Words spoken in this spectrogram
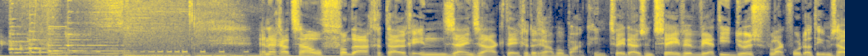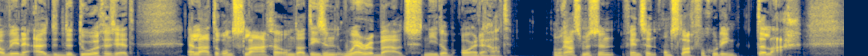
En hij gaat zelf vandaag getuigen in zijn zaak tegen de Rabobank. In 2007 werd hij dus, vlak voordat hij hem zou winnen, uit de Tour gezet. En later ontslagen omdat hij zijn whereabouts niet op orde had. Rasmussen vindt zijn ontslagvergoeding te laag.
